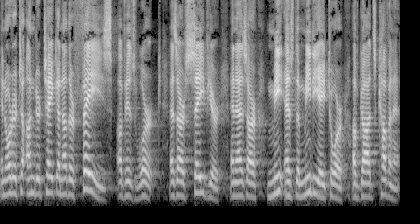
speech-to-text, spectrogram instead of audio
in order to undertake another phase of his work as our Savior and as, our, as the mediator of God's covenant.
